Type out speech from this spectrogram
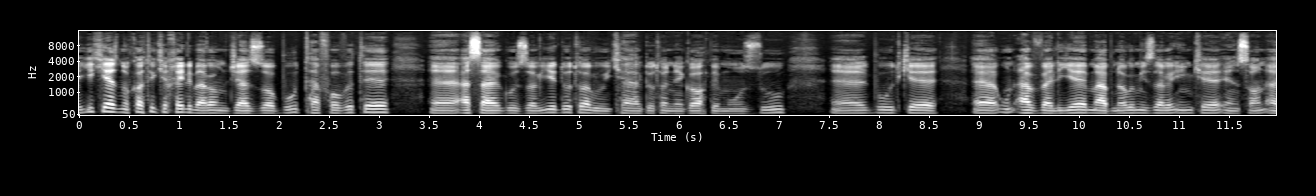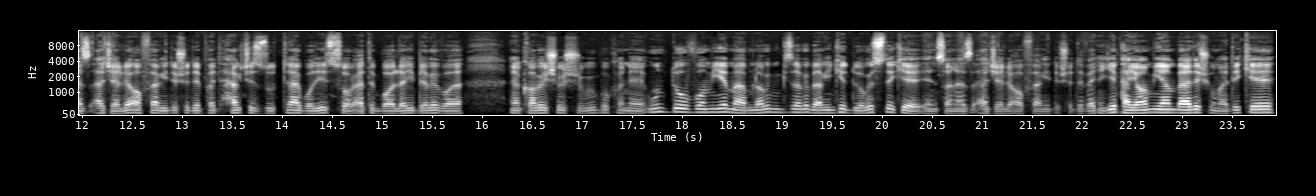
یکی از نکاتی که خیلی برام جذاب بود تفاوت اثرگذاری دو تا روی کرد دو تا نگاه به موضوع بود که اون اولیه مبنا رو می‌ذاره این که انسان از عجله آفریده شده هر هرچه زودتر با سرعت بالایی بره و کارش رو شروع بکنه. اون دومی مبنا رو می‌ذاره برای اینکه درسته که انسان از عجله آفریده شده و یه پیامی هم بعدش اومده که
